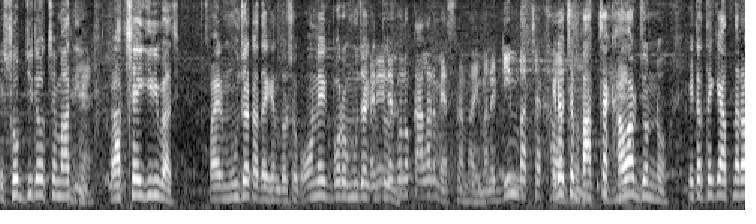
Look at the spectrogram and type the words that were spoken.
এই সবজিটা হচ্ছে মাদি। হ্যাঁ। রাজশাহী গিরিবাজ। পায়ের মুজাটা দেখেন দর্শক অনেক বড় মুজা মানে কিন্তু এটা কোনো কালার ম্যাচ না ভাই মানে ডিম বাচ্চা খাওয়া এটা হচ্ছে বাচ্চা খাওয়ার জন্য। এটা থেকে আপনারা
